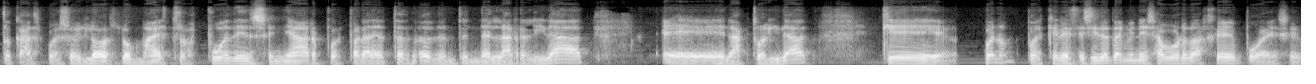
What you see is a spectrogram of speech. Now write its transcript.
tocas, pues los, los maestros puede enseñar pues para tratar de entender la realidad, eh, la actualidad, que bueno, pues que necesita también ese abordaje pues eh,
